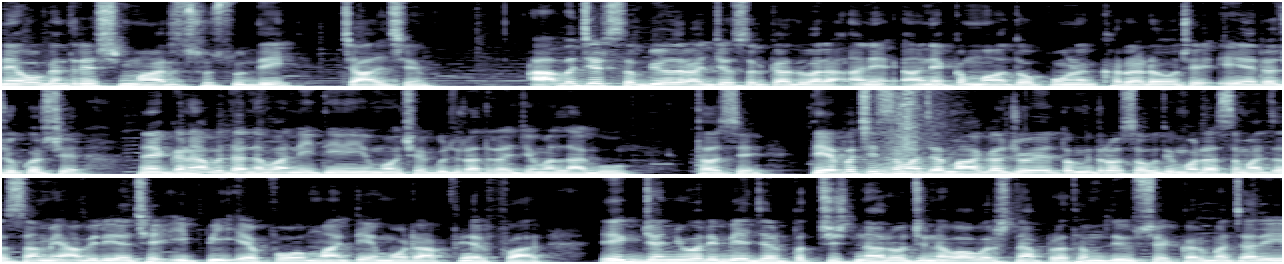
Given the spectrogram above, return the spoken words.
અને ઓગણત્રીસ માર્ચ સુધી ચાલશે. આ બજેટ સભ્યો રાજ્ય સરકાર દ્વારા અને અનેક મહત્વપૂર્ણ ખરડો છે એ રજૂ કરશે અને ઘણા બધા નવા નીતિ નિયમો છે ગુજરાત રાજ્યમાં લાગુ થશે. તે પછી સમાચારમાં આગળ જોઈએ તો મિત્રો સૌથી મોટા સમાચાર સામે આવી રહ્યા છે ઈપીએફઓ માટે મોટા ફેરફાર. એક જાન્યુઆરી બે હજાર પચીસના રોજ નવા વર્ષના પ્રથમ દિવસે કર્મચારી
